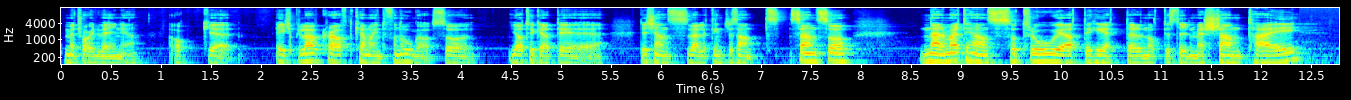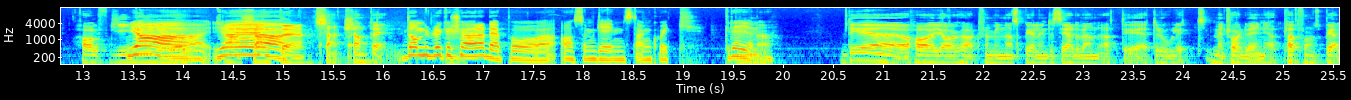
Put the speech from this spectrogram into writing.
Metroidvania. Och eh, H.P. Lovecraft kan man inte få nog av så jag tycker att det, det känns väldigt intressant. Sen så närmare till hans så tror jag att det heter något i stil med Shantae Half Genie Hero. Ja, ja, ja, ja. Chante. Shan- Shantae. De brukar Mm. köra det på Awesome Games Done Quick-grejerna. Mm. Det har jag hört från mina spelintresserade vänner att det är ett roligt Metroidvania plattformsspel.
